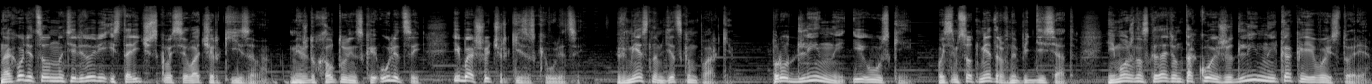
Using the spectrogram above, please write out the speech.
Находится он на территории исторического села Черкизово, между Халтуринской улицей и Большой Черкизовской улицей, в местном детском парке. Пруд длинный и узкий, 800 метров на 50, и можно сказать, он такой же длинный, как и его история.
